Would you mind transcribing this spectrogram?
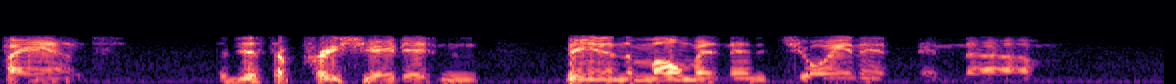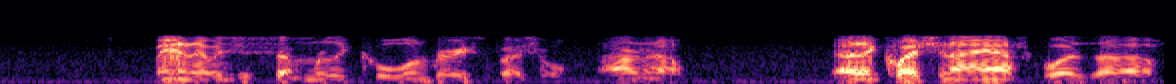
fans that just appreciate it and being in the moment and enjoying it. And um, man, that was just something really cool and very special. I don't know. Uh, the question I asked was, um,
